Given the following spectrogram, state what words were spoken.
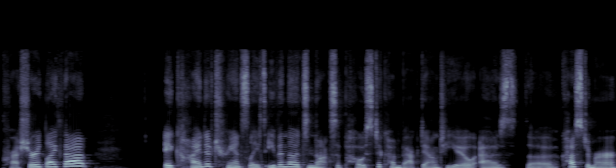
pressured like that it kind of translates even though it's not supposed to come back down to you as the customer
